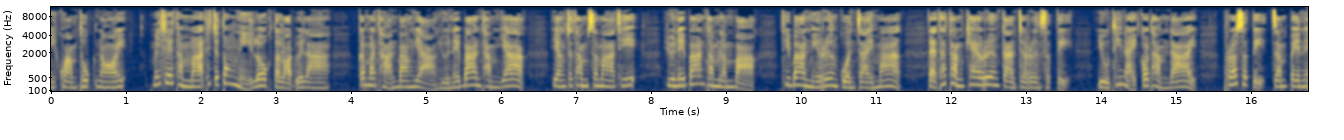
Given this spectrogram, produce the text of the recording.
มีความทุกข์น้อย ไม่ใช่ธรรมะที่จะต้องหนีโลกตลอดเวลา กรรมฐานบางอย่างอยู่ในบ้านทำยาก ย่างจะทำสมาธิ อยู่ในบ้านทำลำบาก ที่บ้านมีเรื่องกวนใจมาก แต่ถ้าทำแค่เรื่องการเจริญสติ อยู่ที่ไหนก็ทำได้ เพราะสติจำเป็นใน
